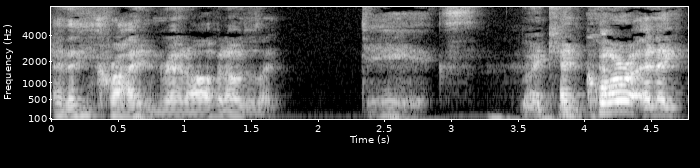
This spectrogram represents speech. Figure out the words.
and then he cried and ran off, and I was just like, dicks. Like and Korra and like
